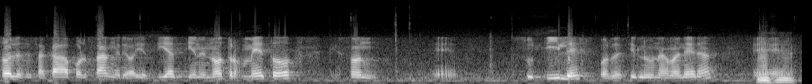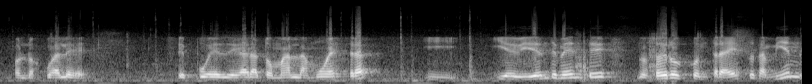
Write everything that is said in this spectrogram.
solo se sacaba por sangre. Hoy en día tienen otros métodos que son eh, sutiles, por decirlo de una manera, eh, por los cuales se puede llegar a tomar la muestra y, y evidentemente nosotros contra esto también,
